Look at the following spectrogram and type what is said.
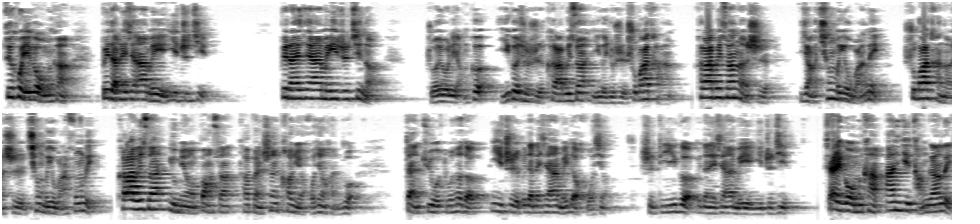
最后一个我们看贝塔内酰胺酶抑制剂，贝塔内酰胺酶抑制剂呢主要有两个，一个就是克拉维酸，一个就是舒巴坦。克拉维酸呢是氧青霉烷类，舒巴坦呢是青霉烷峰类。克拉维酸又名棒酸，它本身抗菌活性很弱。但具有独特的抑制贝塔内酰胺酶的活性，是第一个贝塔内酰胺酶抑制剂。下一个我们看氨基糖苷类，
